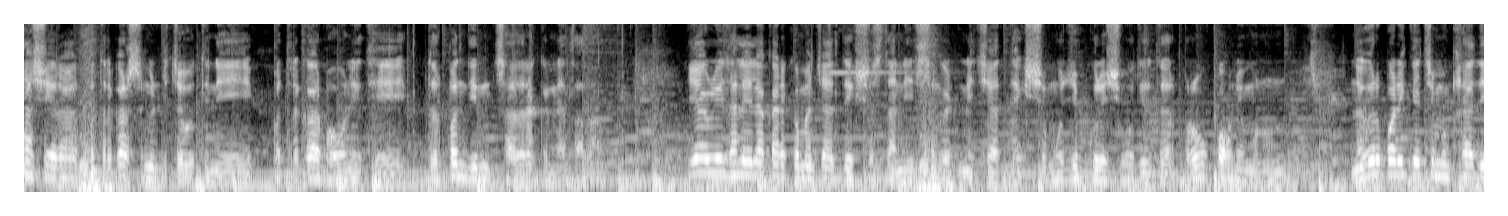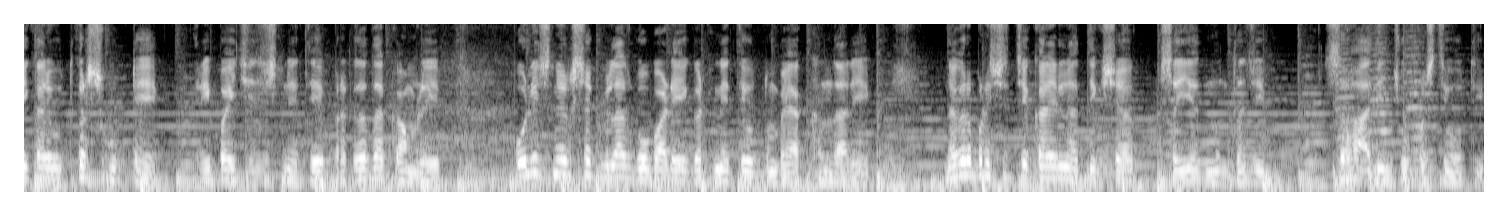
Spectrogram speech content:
रत्ना शहरात पत्रकार संघटनेच्या वतीने पत्रकार भवन येथे दर्पण दिन साजरा करण्यात आला. यावेळी झालेल्या कार्यक्रमाच्या अध्यक्षस्थानी संघटनेचे अध्यक्ष मुजीब कुरेशी होते तर प्रमुख पाहुणे म्हणून नगरपालिकेचे मुख्य अधिकारी उत्कर्ष गुट्टे रिपाईचे ज्येष्ठ नेते प्रगतदा कांबळे पोलीस निरीक्षक विलास गोबाडे गटनेते उत्तमभया खंदारे नगर परिषदचे कार्यालय अधीक्षक सय्यद मुंतजीब सह आदींची उपस्थिती होती.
